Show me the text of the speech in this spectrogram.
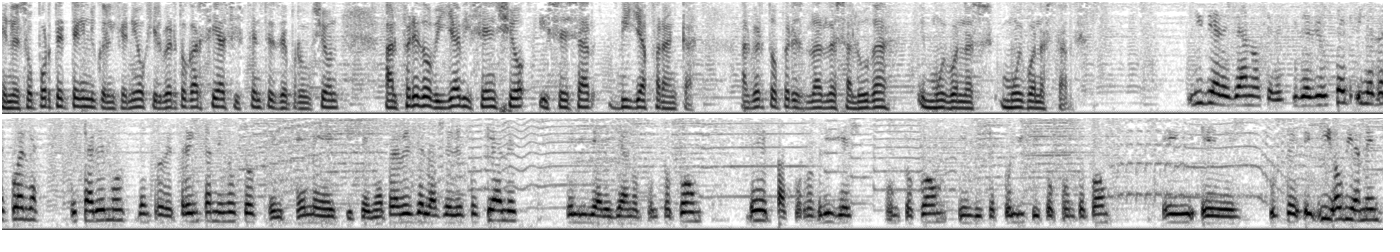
en el soporte técnico el ingeniero Gilberto García, asistentes de producción Alfredo Villavicencio y César Villafranca. Alberto Pérez Blas le saluda y muy buenas, muy buenas tardes. Lidia Arellano se despide de usted y le recuerda, estaremos dentro de 30 minutos en MXN a través de las redes sociales de lidiarellano.com, de pacorodríguez.com, índicepolitico.com y, eh, usted, y obviamente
